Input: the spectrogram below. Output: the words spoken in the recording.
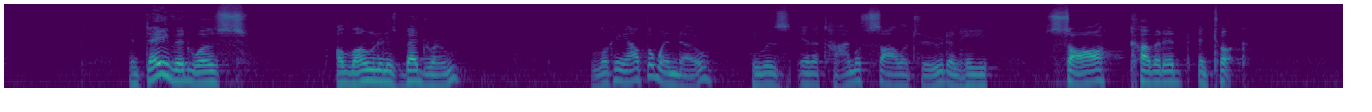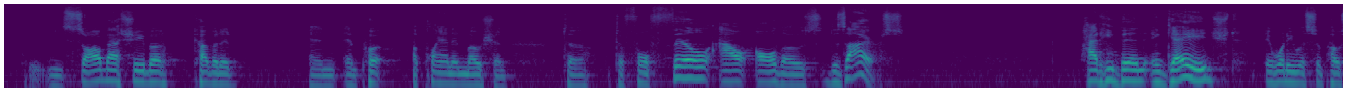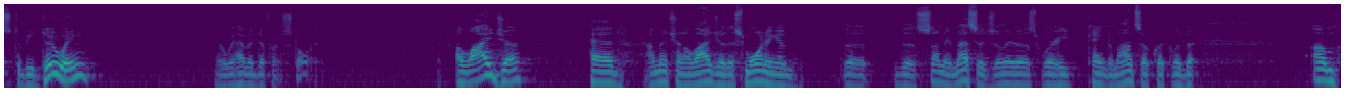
And David was alone in his bedroom looking out the window. He was in a time of solitude and he saw, coveted, and took. He, saw Bathsheba, coveted, and, and put a plan in motion to, to fulfill out all those desires. Had he been engaged in what he was supposed to be doing, you know, we have a different story. Elijah had, I mentioned Elijah this morning in the the Sunday message. I mean, that's where he came to mind so quickly. But um,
